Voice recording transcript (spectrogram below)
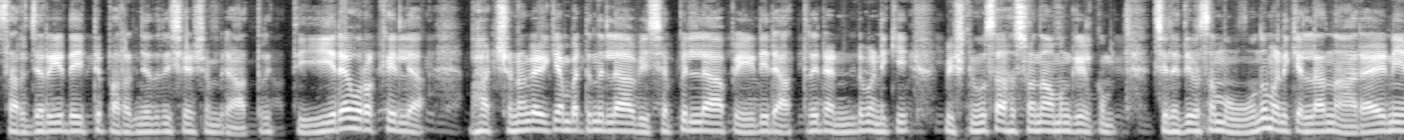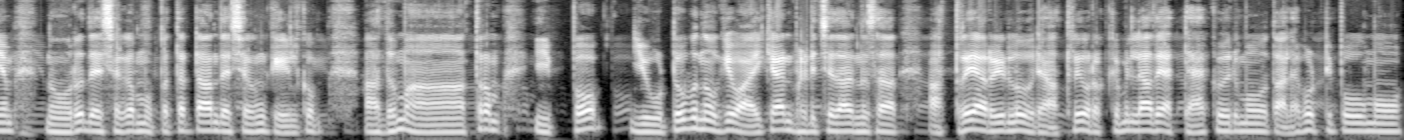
സർജറി ഡേറ്റ് പറഞ്ഞതിന് ശേഷം രാത്രി തീരെ ഉറക്കമില്ല. ഭക്ഷണം കഴിക്കാൻ പറ്റുന്നില്ല വിശപ്പില്ല പേടി. രാത്രി രണ്ട് മണിക്ക് വിഷ്ണു സഹസ്രനാമം കേൾക്കും. ചില ദിവസം മൂന്ന് മണിക്കെല്ലാം നാരായണീയം നൂറ് ദശകം മുപ്പത്തെട്ടാം ദശകം കേൾക്കും. അതുമാത്രം ഇപ്പോൾ യൂട്യൂബ് നോക്കി വായിക്കാൻ പഠിച്ചതാണ് സാർ. അത്രേ അറിയുള്ളൂ. രാത്രി ഉറക്കമില്ലാതെ അറ്റാക്ക് വരുമോ തല പൊട്ടിപ്പോകുമോ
